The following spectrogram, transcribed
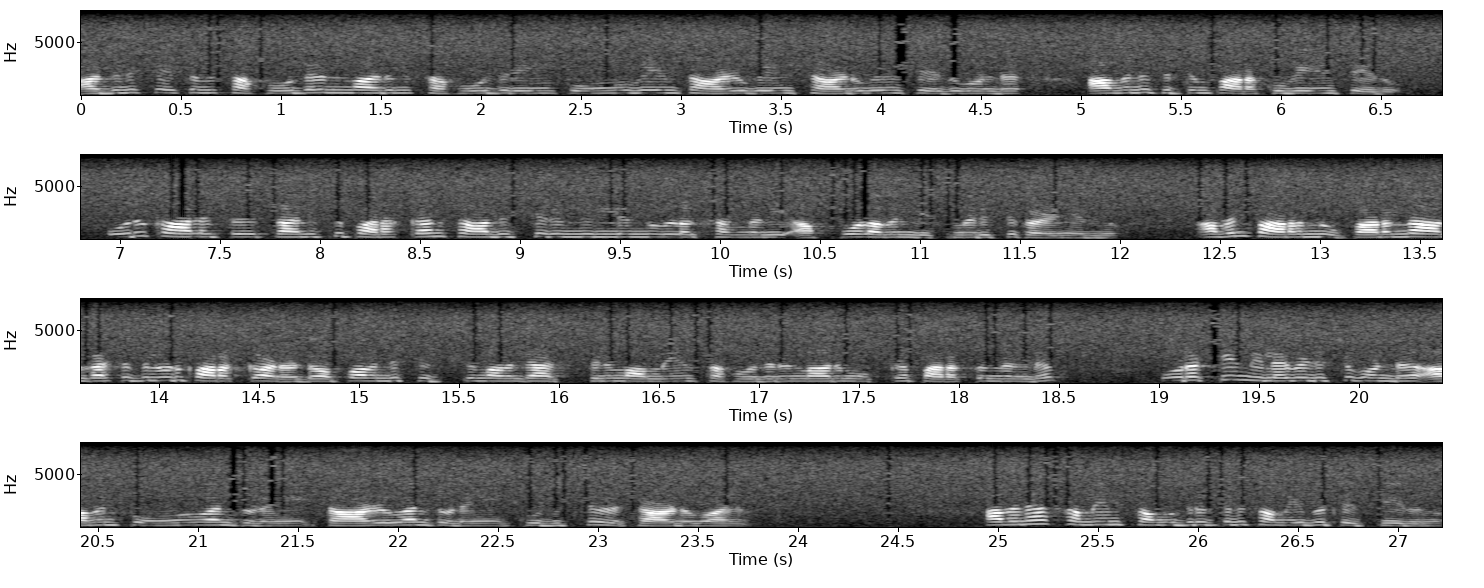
അതിനുശേഷം സഹോദരന്മാരും സഹോദരിയും പൊങ്ങുകയും താഴുകയും ചാടുകയും ചെയ്തുകൊണ്ട് അവന് ചുറ്റും പറക്കുകയും ചെയ്തു. ഒരു കാലത്ത് തനിക്ക് പറക്കാൻ സാധിച്ചിരുന്നില്ലെന്നുള്ള സംഗതി അപ്പോൾ അവൻ വിസ്മരിച്ചു കഴിഞ്ഞിരുന്നു. അവൻ പറന്നു. പറന്ന് ആകാശത്തിലൂടെ പറക്കാണ് കേട്ടോ. അപ്പൊ അവന്റെ ചുറ്റും അവന്റെ അച്ഛനും അമ്മയും സഹോദരന്മാരും ഒക്കെ പറക്കുന്നുണ്ട്. ഉറക്കെ നിലവിളിച്ചുകൊണ്ട് അവൻ പൊങ്ങുവാൻ തുടങ്ങി താഴുവാൻ തുടങ്ങി കുതിച്ചു ചാടുവാനും അവൻ ആ സമയം സമുദ്രത്തിന് സമീപത്തെത്തിയിരുന്നു.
